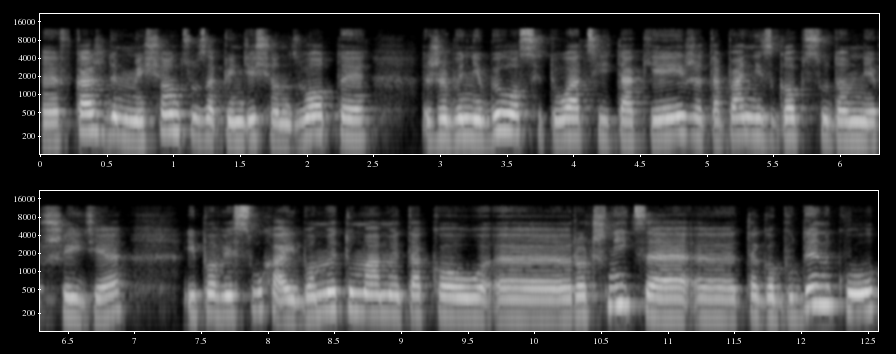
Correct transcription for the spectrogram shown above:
E, W każdym miesiącu za 50 zł, żeby nie było sytuacji takiej, że ta pani z GOPS-u do mnie przyjdzie i powie: Słuchaj, bo my tu mamy taką e, rocznicę e, tego budynku,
